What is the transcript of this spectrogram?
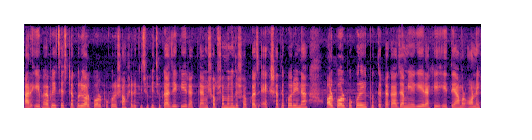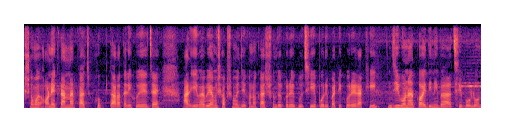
আর এভাবেই চেষ্টা করি অল্প অল্প করে সংসারে কিছু কিছু কাজ এগিয়ে রাখতে। আমি সবসময় কিন্তু সব কাজ একসাথে করি না, অল্প অল্প করেই প্রত্যেকটা কাজ আমি এগিয়ে রাখি। এতে আমার অনেক সময় অনেক রান্নার কাজ খুব তাড়াতাড়ি হয়ে যায়। আর এভাবে আমি সবসময় যে কোনো কাজ সুন্দর করে গুছিয়ে পরিপাটি করে রাখি। জীবন আর কয়দিনই বা আছে বলুন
